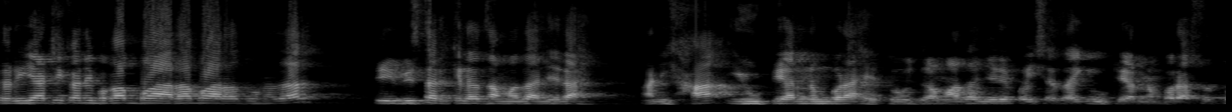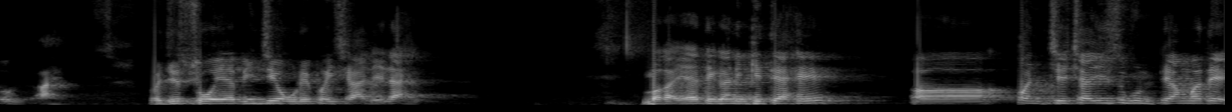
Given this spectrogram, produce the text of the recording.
तर या ठिकाणी बघा बारा बारा दोन हजार तेवीस तारखेला जमा झालेला आहे. आणि हा युटीआर नंबर आहे. तो जमा झालेल्या पैशाचा युटीआर नंबर असतो तो आहे. म्हणजे सोयाबीनचे एवढे पैसे आलेले आहेत. बघा या ठिकाणी किती आहे? पंचेचाळीस गुंठ्यामध्ये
